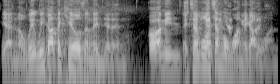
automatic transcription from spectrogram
Yeah, no, we, we got the kills and they didn't. Oh, I mean. Except- well, except for one, they got one.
